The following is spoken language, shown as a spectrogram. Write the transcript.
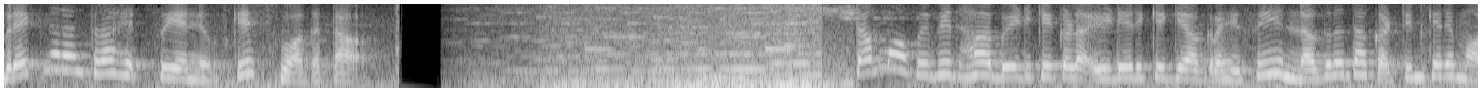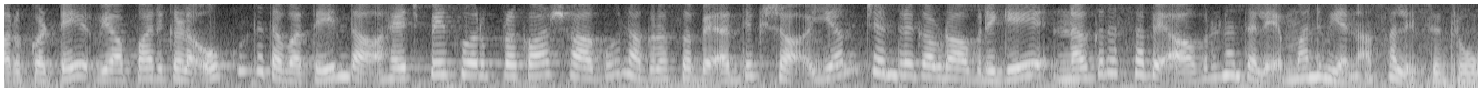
ಬ್ರೇಕ್ನ ನಂತರ ಹೆಚ್ಸಿಎನ್ ನ್ಯೂಸ್ಗೆ ಸ್ವಾಗತ. ತಮ್ಮ ವಿವಿಧ ಬೇಡಿಕೆಗಳ ಈಡೇರಿಕೆಗೆ ಆಗ್ರಹಿಸಿ ನಗರದ ಕಟ್ಟಿನಕೆರೆ ಮಾರುಕಟ್ಟೆ, ವ್ಯಾಪಾರಿಗಳ ಒಕ್ಕೂಟದ ವತಿಯಿಂದ ಎಚ್ಪಿ ಸ್ವರಪ್ರಕಾಶ್ ಹಾಗೂ ನಗರಸಭೆ ಅಧ್ಯಕ್ಷ ಎಂ ಚಂದ್ರೇಗೌಡ ಅವರಿಗೆ ನಗರಸಭೆ ಆವರಣದಲ್ಲಿ ಮನವಿಯನ್ನು ಸಲ್ಲಿಸಿದರು.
